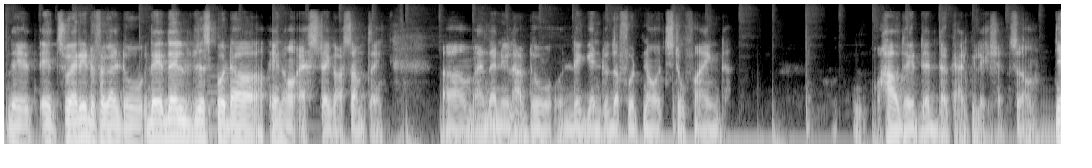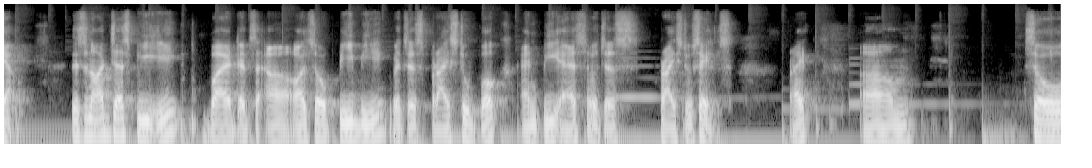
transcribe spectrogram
They it's very difficult to they, they'll just put a you know asterisk or something. Um, and then you'll have to dig into the footnotes to find how they did the calculation. So yeah. This is not just pe but it's uh, also pb which is price to book and ps which is price to sales right? Um, so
